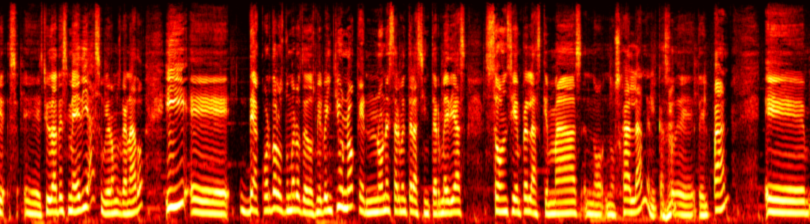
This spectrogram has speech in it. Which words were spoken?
eh, ciudades medias hubiéramos ganado y eh, de acuerdo a los números de 2021, que no necesariamente las intermedias son siempre las que más no- nos jalan, en el caso de- del PAN, eh,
